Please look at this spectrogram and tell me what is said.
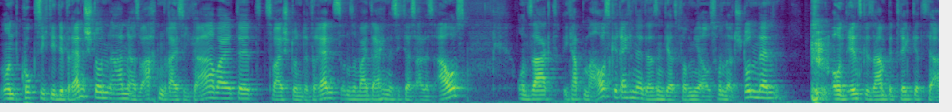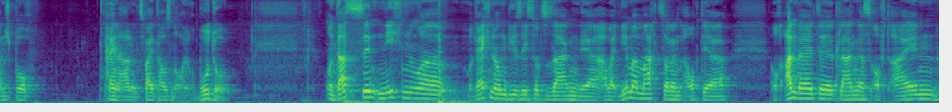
und guckt sich die Differenzstunden an, also 38 gearbeitet, 2 Stunden Differenz und so weiter, rechnet sich das alles aus und sagt, ich habe mal ausgerechnet, da sind jetzt von mir aus 100 Stunden und insgesamt beträgt jetzt der Anspruch keine Ahnung, 2000 Euro brutto. Und das sind nicht nur Rechnungen, die sich sozusagen der Arbeitnehmer macht, sondern auch der auch Anwälte klagen das oft ein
